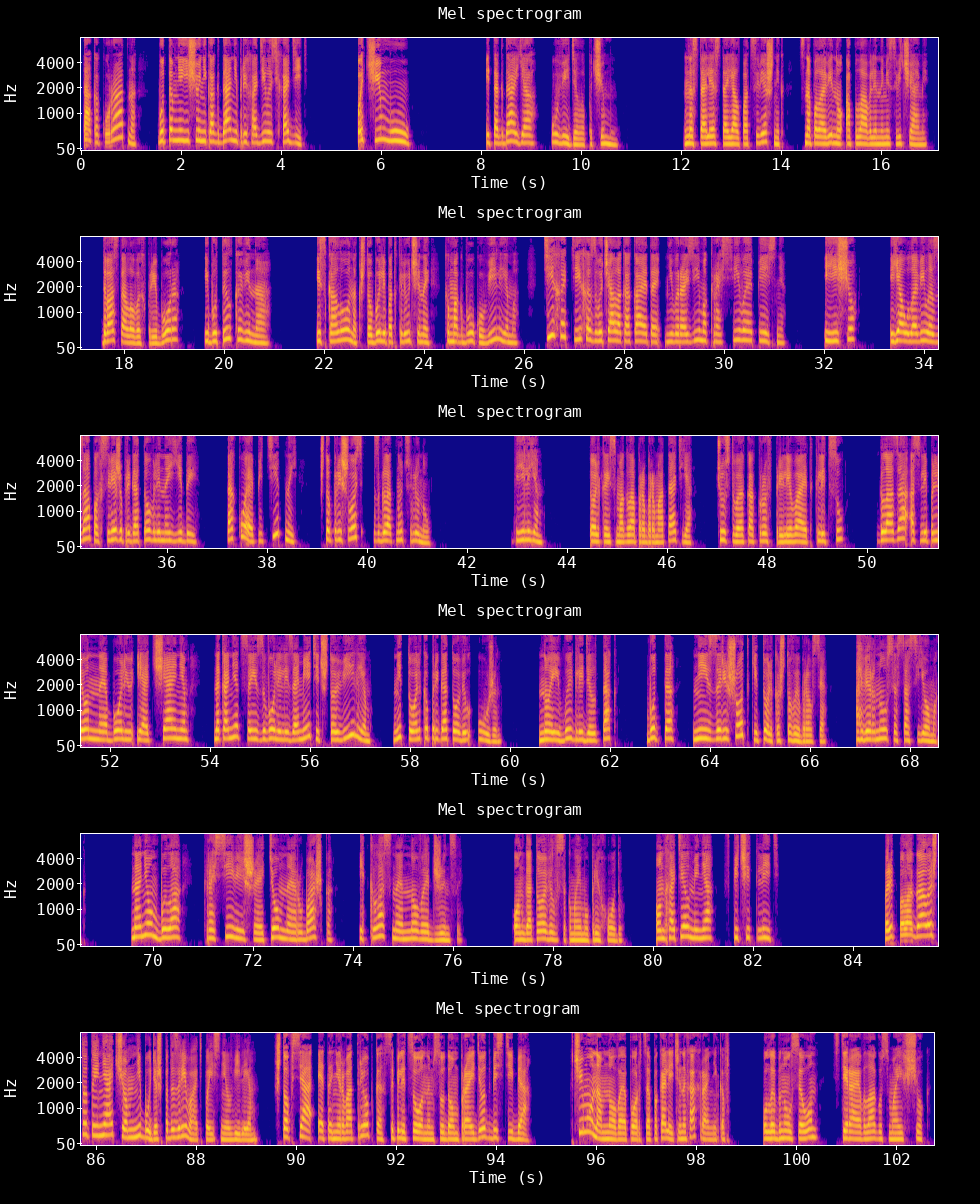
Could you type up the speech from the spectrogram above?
Так аккуратно, будто мне еще никогда не приходилось ходить. Почему? И тогда я увидела, почему. На столе стоял подсвечник с наполовину оплавленными свечами, два столовых прибора и бутылка вина. Из колонок, что были подключены к макбуку Вильяма, тихо-тихо звучала какая-то невыразимо красивая песня. И еще я уловила запах свежеприготовленной еды, такой аппетитный, что пришлось сглотнуть слюну. «Вильям», — только и смогла пробормотать я, чувствуя, как кровь приливает к лицу, глаза, ослепленные болью и отчаянием, наконец соизволили заметить, что Вильям не только приготовил ужин, но и выглядел так, будто не из-за решетки только что выбрался, а вернулся со съемок. На нем была красивейшая темная рубашка и классные новые джинсы. Он готовился к моему приходу. Он хотел меня впечатлить. «Предполагалось, что ты ни о чем не будешь подозревать», — пояснил Вильям. «Что вся эта нервотрепка с апелляционным судом пройдет без тебя. К чему нам новая порция покалеченных охранников?» Улыбнулся он, стирая влагу с моих щек.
